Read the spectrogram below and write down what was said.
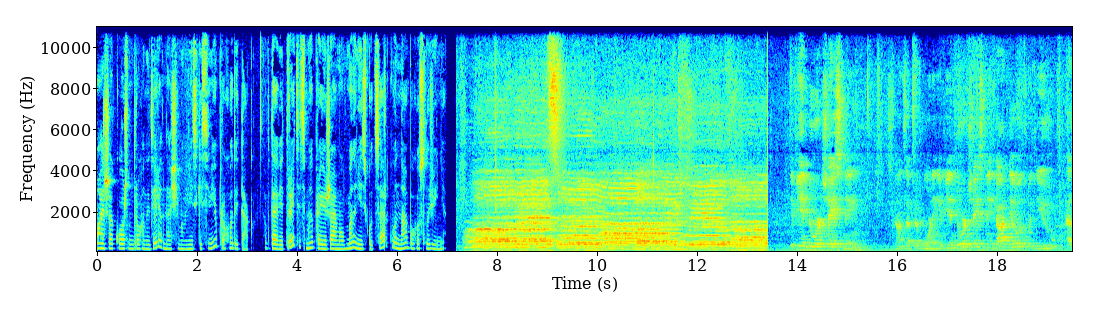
Майже кожна друга неділя в нашій менонітській сім'ї проходить так. В 9.30 ми приїжджаємо в Менонітську церкву на богослужіння. If ye endure chastening, God dealeth with you as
